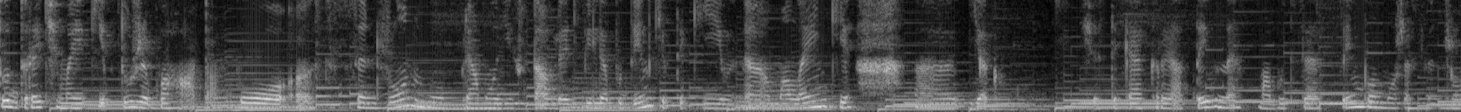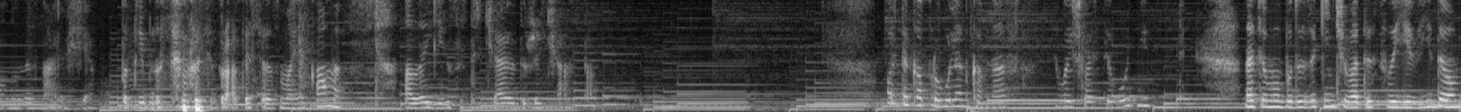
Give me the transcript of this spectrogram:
Тут, до речі, маяків дуже багато. По е, Сен-Джону прямо їх ставлять біля будинків, такі е, маленькі, е, як щось таке креативне. Мабуть, це символ, може, Сен-Джону, не знаю ще. Потрібно з цим розібратися з маяками, але їх зустрічаю дуже часто. Ось така прогулянка в нас вийшла сьогодні. На цьому буду закінчувати своє відео.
